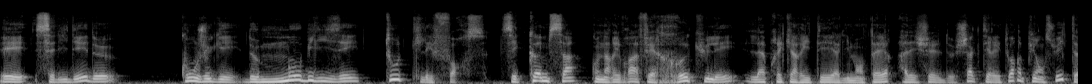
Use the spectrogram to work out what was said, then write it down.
Et c'est l'idée de conjuguer, de mobiliser toutes les forces. C'est comme ça qu'on arrivera à faire reculer la précarité alimentaire à l'échelle de chaque territoire. Et puis ensuite,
